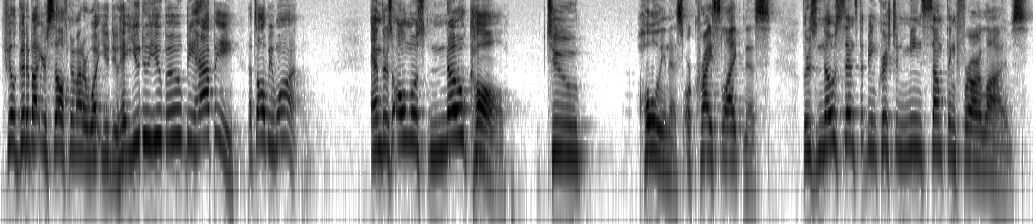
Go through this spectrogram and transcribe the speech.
Feel good about yourself no matter what you do. Hey, you do you, boo. Be happy. That's all we want. And there's almost no call to holiness or Christ likeness. There's no sense that being Christian means something for our lives.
